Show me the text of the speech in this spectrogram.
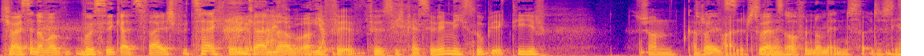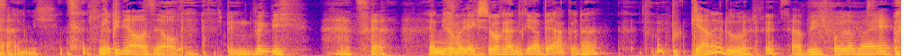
Ich weiß nicht, ob man Musik als falsch bezeichnen kann, aber. ja, für, für sich persönlich subjektiv schon, kann Du schon als, falsch du als sein. offener Mensch solltest das Ja. eigentlich. Ich bin ja auch sehr offen. Ich bin wirklich sehr Dann hören wir nächste Woche Andrea Berg, oder? gerne, du. Da bin ich voll dabei.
